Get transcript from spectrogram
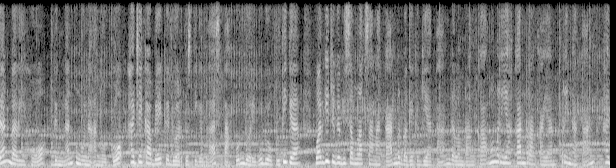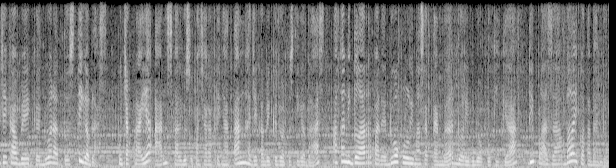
dan baliho dengan penggunaan logo HJKB ke-213 tahun 2023. Wargi juga bisa melaksanakan berbagai kegiatan dalam dalam rangka memeriahkan rangkaian peringatan HJKB ke-213. Puncak perayaan sekaligus upacara peringatan HJKB ke-213 akan digelar pada 25 September 2023 di Plaza Balai Kota Bandung.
